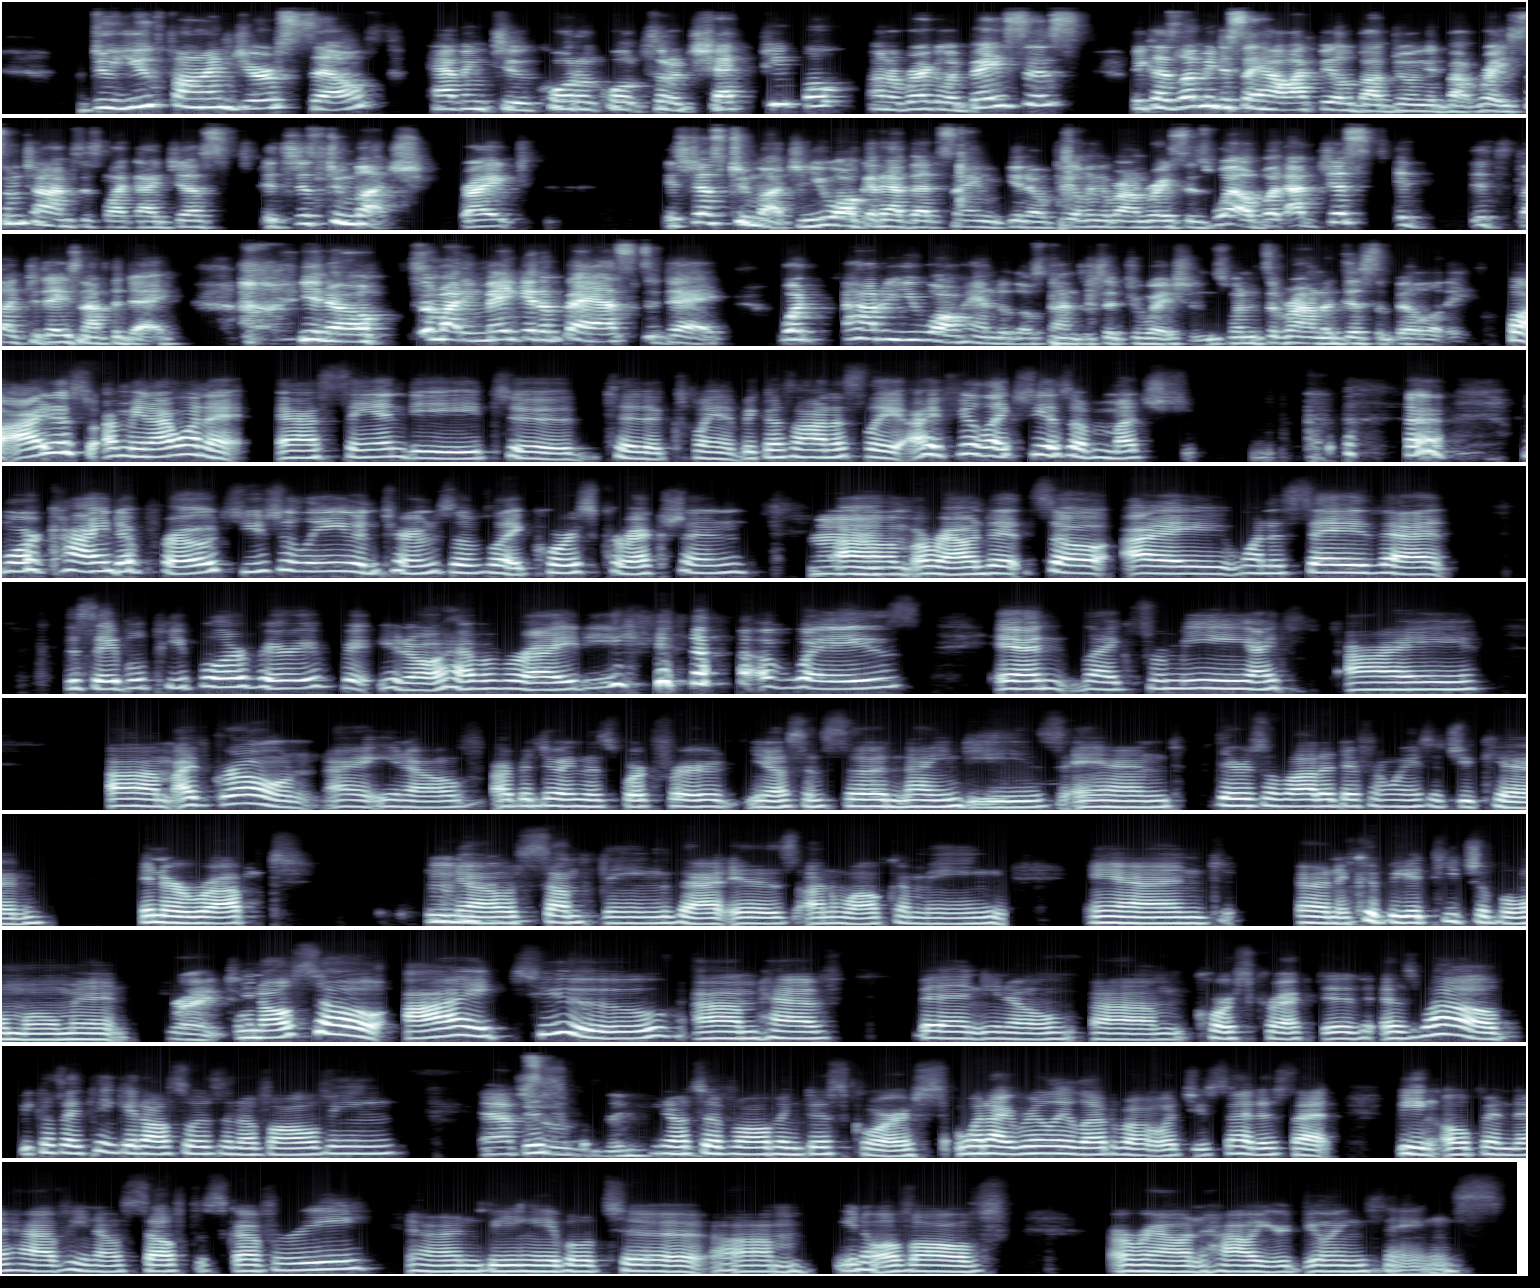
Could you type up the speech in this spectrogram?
Do you find yourself having to quote unquote sort of check people on a regular basis? Because let me just say how I feel about doing it about race. Sometimes it's like I just, it's just too much, right? It's just too much. And you all could have that same, you know, feeling around race as well. But I've just, it, it's like today's not the day. you know, somebody make it a pass today. What how do you all handle those kinds of situations when it's around a disability? Well, I just I mean, I want to ask Sandie to to explain it because honestly, I feel like she has a much more kind approach usually in terms of like course correction mm. um, around it. So I want to say that disabled people are very you know have a variety of ways and like for me i I um, I've grown. I, you know, I've been doing this work for, you know, since the 90s, and there's a lot of different ways that you can interrupt, you mm-hmm. know, something that is unwelcoming, and and it could be a teachable moment. Right. And also, I too um, have been, you know, um, course corrected as well because I think it also is an evolving Absolutely. You know, it's evolving discourse. What I really loved about what you said is that being open to have, you know, self-discovery and being able to um, you know, evolve around how you're doing things.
